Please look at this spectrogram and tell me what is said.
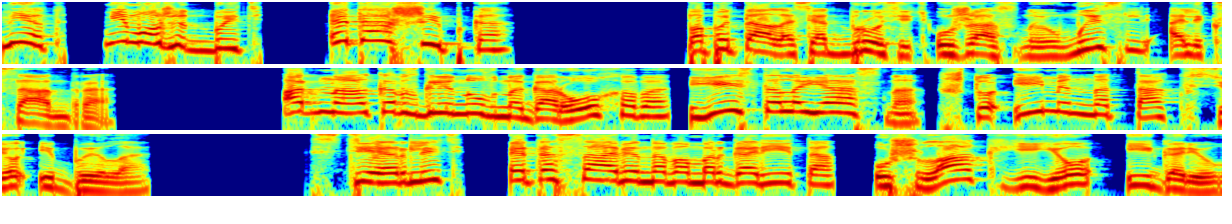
Нет, не может быть! Это ошибка!» Попыталась отбросить ужасную мысль Александра. Однако, взглянув на Горохова, ей стало ясно, что именно так все и было. Стерлить, это Савинова Маргарита, ушла к ее Игорю.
